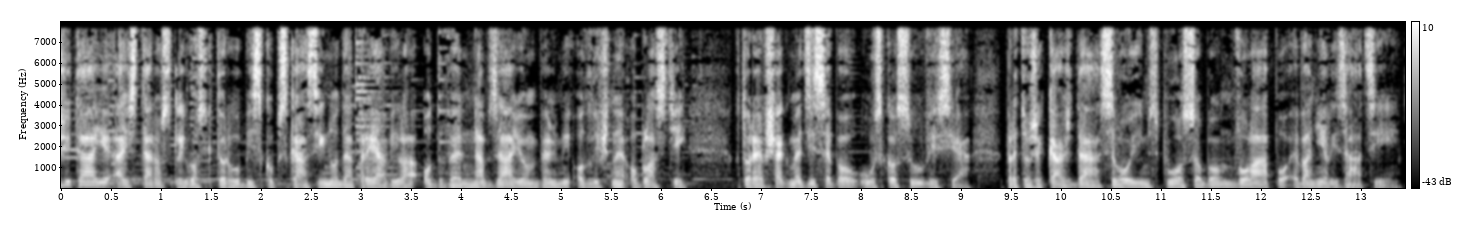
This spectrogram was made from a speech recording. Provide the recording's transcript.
Dôležitá je aj starostlivosť, ktorú biskupská synoda prejavila o dve navzájom veľmi odlišné oblasti, ktoré však medzi sebou úzko súvisia, pretože každá svojím spôsobom volá po evangelizácii.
